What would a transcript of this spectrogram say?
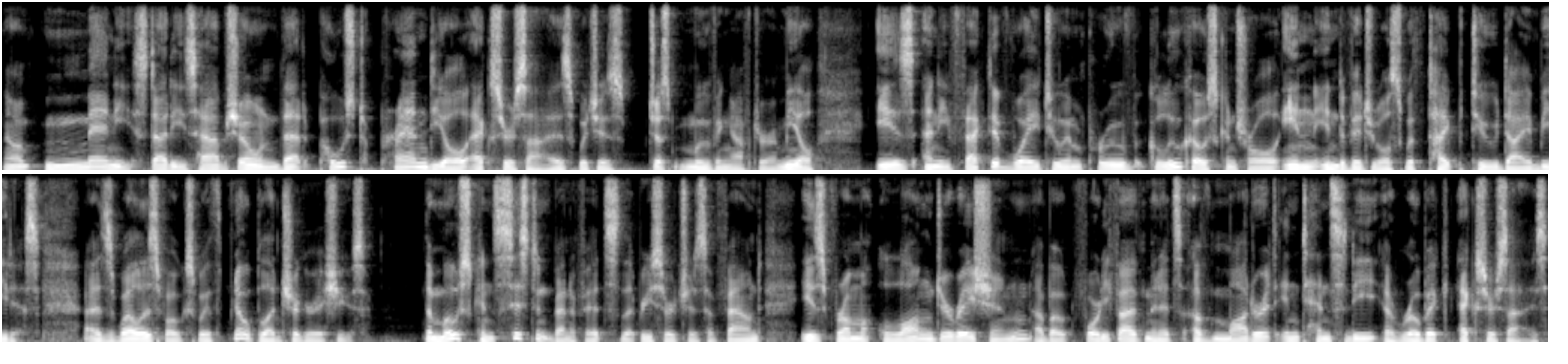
Now, many studies have shown that postprandial exercise, which is just moving after a meal, is an effective way to improve glucose control in individuals with type 2 diabetes, as well as folks with no blood sugar issues. The most consistent benefits that researchers have found is from long duration, about 45 minutes of moderate intensity aerobic exercise,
